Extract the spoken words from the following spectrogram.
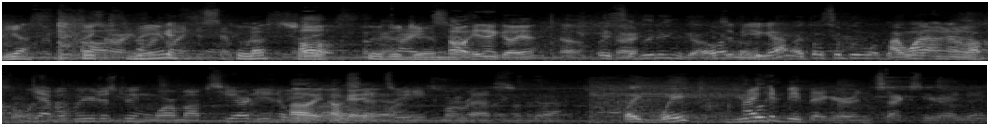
yes, six meals plus shakes to the gym. Oh, he didn't go yet. Oh, Wait, sorry. Simply didn't go? Is I it me thought- again? I thought Simply went I went before. and then Russell. Yeah, but we were just doing warm ups. He already did a Oh, warm up okay, set, yeah. so he needs more rest. Okay. Like, wait, you I look, could be bigger and sexier, I think.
